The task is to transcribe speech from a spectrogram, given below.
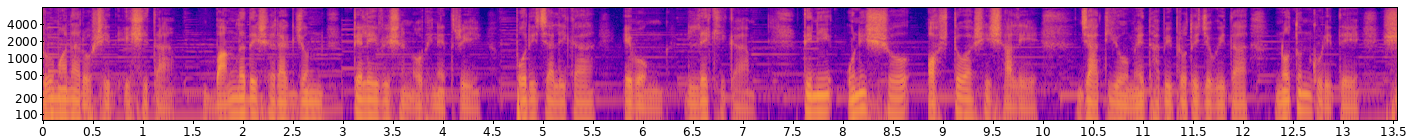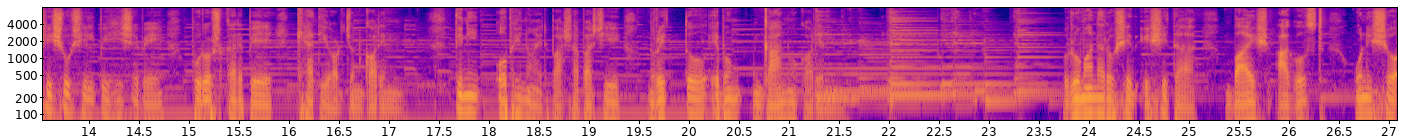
রুমানা রশিদ ইশিতা বাংলাদেশের একজন টেলিভিশন অভিনেত্রী, পরিচালিকা এবং লেখিকা। তিনি উনিশশো অষ্টআশি সালে জাতীয় মেধাবী প্রতিযোগিতা নতুন করিতে শিশু শিল্পী হিসেবে পুরস্কার পেয়ে খ্যাতি অর্জন করেন। তিনি অভিনয়ের পাশাপাশি নৃত্য এবং গানও করেন। রুমানা রশিদ ইশিতা বাইশ আগস্ট উনিশশো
